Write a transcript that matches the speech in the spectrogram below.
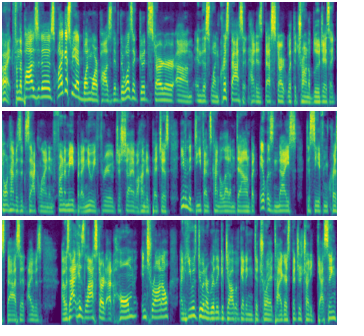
All right, from the positives, well, I guess we had one more positive. There was a good starter um, in this one. Chris Bassitt had his best start with the Toronto Blue Jays. I don't have his exact line in front of me, but I knew he threw just shy of 100 pitches. Even the defense kind of let him down, but it was nice to see from Chris Bassitt. I was I was at his last start at home in Toronto, and he was doing a really good job of getting Detroit Tigers pitchers to guessing.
